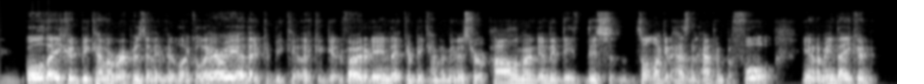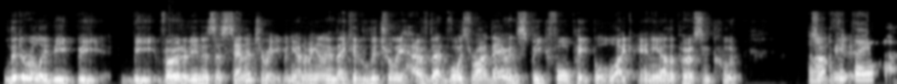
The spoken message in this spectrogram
Mm. Well, they could become a representative of their local area. They could be they could get voted in. They could become a minister of parliament. And this it's not like it hasn't happened before. You know what I mean? They could literally be be be voted in as a senator, even. You know what I mean? And they could literally have that voice right there and speak for people like any other person could. And so, I, I mean, think they are.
